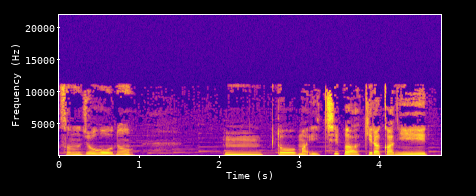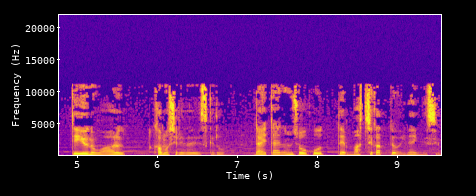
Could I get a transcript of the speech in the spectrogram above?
その情報の、うーんと、まあ、一部明らかにっていうのはあるかもしれないですけど、大体の情報って間違ってはいないんですよ。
